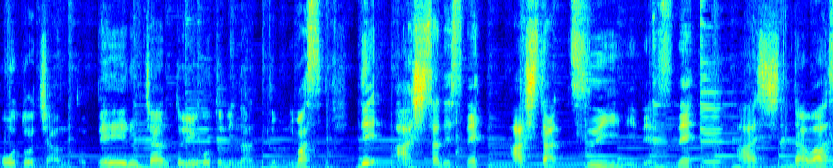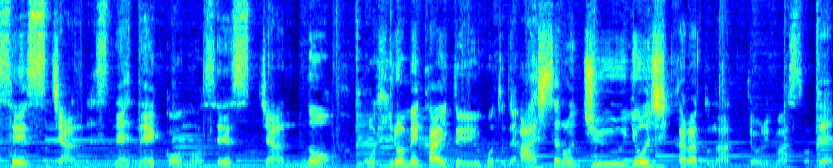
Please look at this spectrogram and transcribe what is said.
オートちゃんとベールちゃんということになっております。で、明日ですね、明日、ついにですね、明日はセスちゃんですね。猫のセスちゃんのお披露目会ということで、明日の14時からとなっておりますので、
